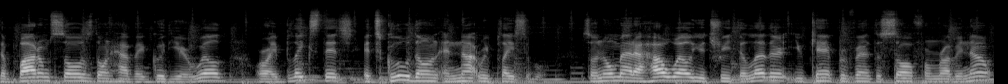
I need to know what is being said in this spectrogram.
the bottom soles don't have a Goodyear welt or a Blake stitch, it's glued on and not replaceable. So no matter how well you treat the leather, you can't prevent the sole from rubbing out.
